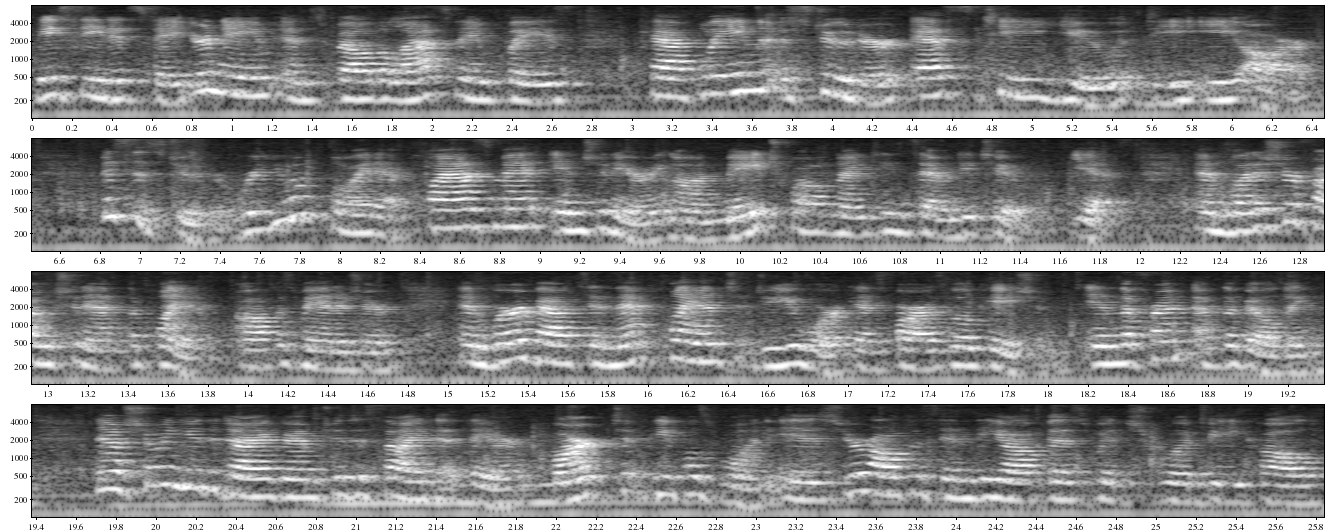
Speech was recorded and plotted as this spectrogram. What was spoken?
Be seated, state your name, and spell the last name, please. Kathleen Studer, S-T-U-D-E-R. Mrs. Studer, were you employed at Plasmet Engineering on May 12, 1972? Yes. And what is your function at the plant? Office manager. And whereabouts in that plant do you work as far as location? In the front of the building. Now showing you the diagram to the side there, marked Peoples 1, is your office in the office, which would be called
